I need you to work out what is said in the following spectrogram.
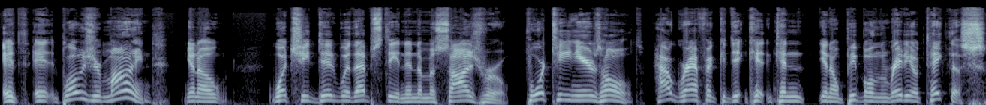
it, it blows your mind. You know, what she did with Epstein in the massage room. 14 years old. How graphic can, can, you know people on the radio take this?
